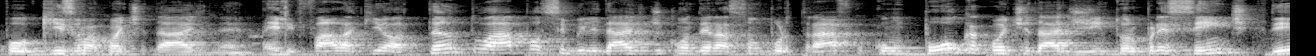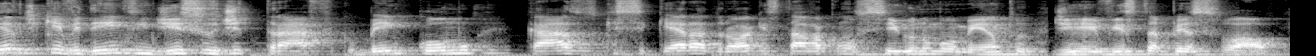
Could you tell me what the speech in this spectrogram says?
pouquíssima quantidade, né? Ele fala aqui, ó, tanto há possibilidade de condenação por tráfico com pouca quantidade de entorpecente, desde que evidentes indícios de tráfico, bem como casos que sequer a droga estava consigo no momento de revista pessoal.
